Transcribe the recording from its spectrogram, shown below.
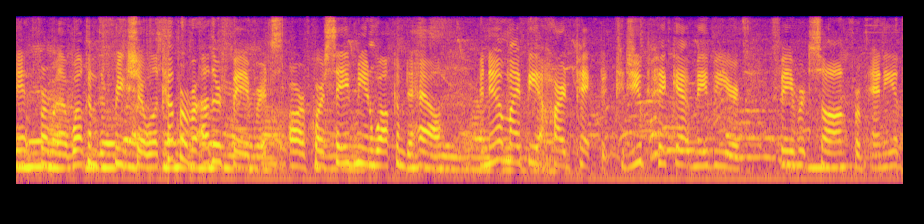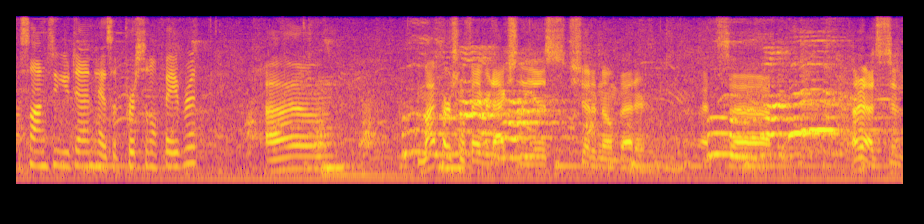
And from uh, Welcome to the Freak Show. Well, a couple of our other favorites are, of course, Save Me and Welcome to Hell. I know it might be a hard pick, but could you pick out maybe your favorite song from any of the songs that you've done as a personal favorite? Um, my personal favorite actually is "Should Have Known Better." That's uh, I don't know. It's just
